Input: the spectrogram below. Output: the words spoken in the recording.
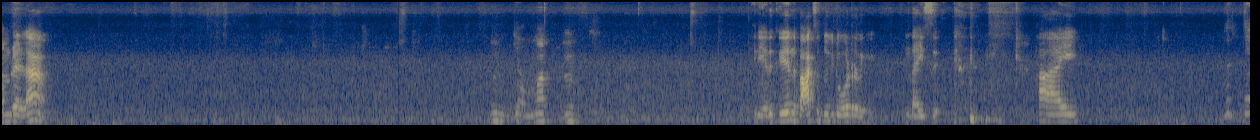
அம்ரல்லா அம்மா. ம். இது எதுக்கு? இந்த பாக்ஸை தூக்கிட்டு ஓடுறதுக்கு. இந்த ஐஸு. ஹாய் முத்து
